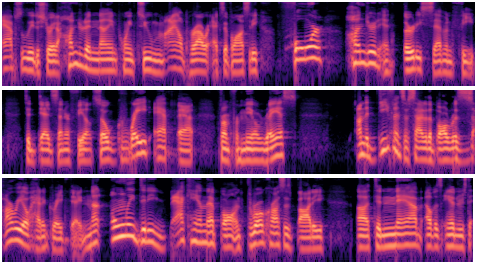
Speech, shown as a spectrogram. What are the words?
Absolutely destroyed. 109.2 mile per hour exit velocity, 437 feet to dead center field. So great at bat from Franmil Reyes. On the defensive side of the ball, Rosario had a great day. Not only did he backhand that ball and throw across his body uh, to nab Elvis Andrus to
